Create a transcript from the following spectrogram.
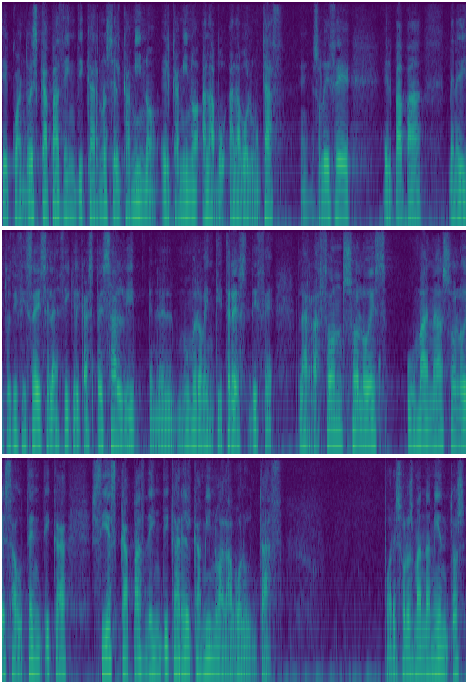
eh, cuando es capaz de indicarnos el camino, el camino a la, a la voluntad. ¿eh? Eso lo dice el Papa Benedicto XVI en la encíclica Spe Salvi, en el número 23, dice, la razón solo es humana, solo es auténtica si es capaz de indicar el camino a la voluntad. Por eso los mandamientos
